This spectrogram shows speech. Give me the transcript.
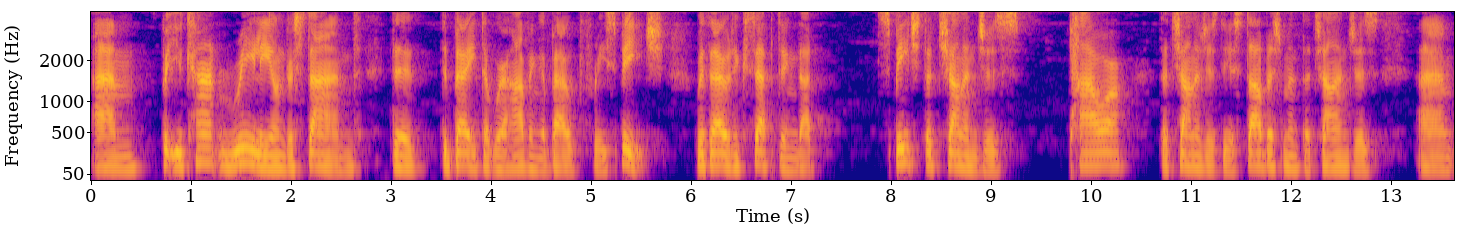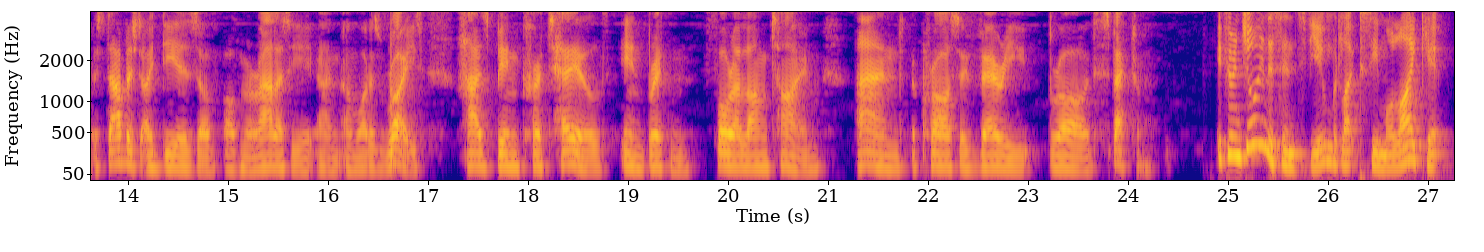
Um, but you can't really understand the debate that we're having about free speech without accepting that speech that challenges power, that challenges the establishment, that challenges um, established ideas of, of morality and, and what is right has been curtailed in Britain for a long time and across a very broad spectrum. If you're enjoying this interview and would like to see more like it,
